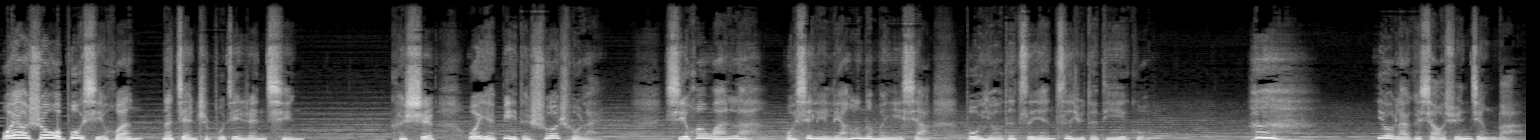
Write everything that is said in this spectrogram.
我要说我不喜欢，那简直不近人情。可是我也必得说出来，喜欢完了。我心里凉了那么一下，不由得自言自语的嘀咕：“哼，又来个小巡警吧。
